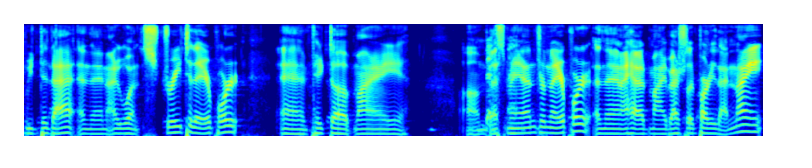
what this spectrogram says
we did that and then i went straight to the airport and picked up my um, Best best, man. man. from the airport and then i had my bachelor party that night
